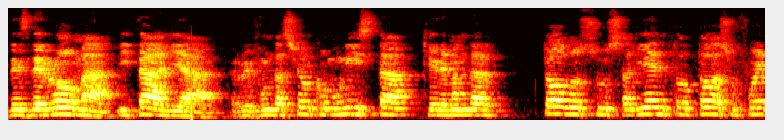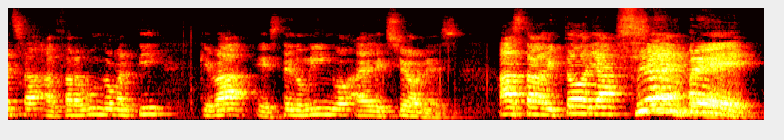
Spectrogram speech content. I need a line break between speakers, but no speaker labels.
Desde Roma, Italia, Refundación Comunista quiere mandar todo su aliento, toda su fuerza al farabundo Martí que va este domingo a elecciones. Hasta la victoria
siempre.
